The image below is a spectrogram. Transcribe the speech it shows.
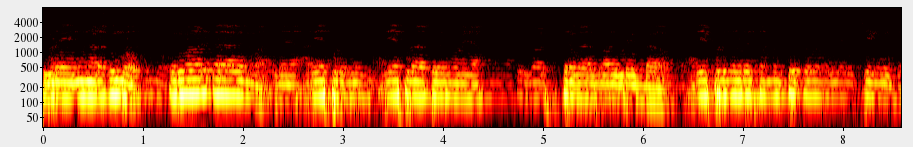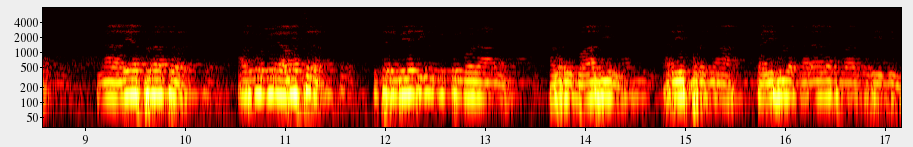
ഇവിടെ ഇന്ന് നടക്കുമ്പോൾ ഒരുപാട് കലാകാരന്മാർ ഇവിടെ അറിയപ്പെടുന്നതും അറിയപ്പെടാത്തതുമായ ഒരുപാട് ചിത്രകാരന്മാർ ഇവിടെ ഉണ്ടാകും. അറിയപ്പെടുന്നവരെ സംബന്ധിച്ചിടത്തോളം വലിയ വിഷയങ്ങളില്ല. എന്നാൽ അറിയപ്പെടാത്തവർ അവർക്കൊക്കെ ഒരു അവസരം ഇത്തരം വേദികൾ കിട്ടുമ്പോഴാണ് അവർ ഭാവിയിൽ അറിയപ്പെടുന്ന കഴിവുള്ള കലാകാരന്മാരുടെ രീതിയിൽ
